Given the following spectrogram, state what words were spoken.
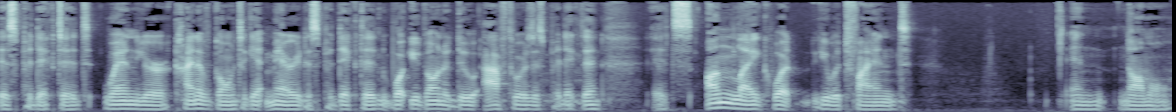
is predicted, when you're kind of going to get married is predicted, what you're going to do afterwards is predicted. It's unlike what you would find in normal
